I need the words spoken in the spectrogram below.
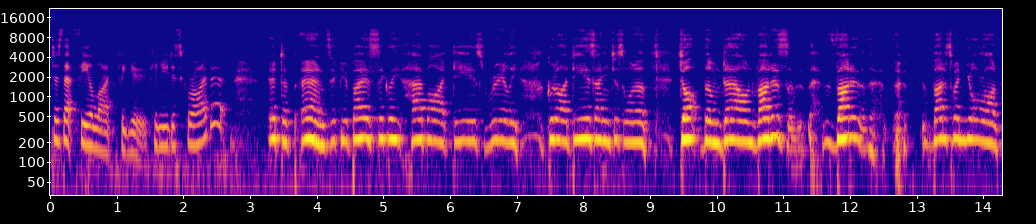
does that feel like for you? Can you describe it? It depends. If you basically have ideas, really good ideas, and you just want to jot them down, that is, that is, that is when you're on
